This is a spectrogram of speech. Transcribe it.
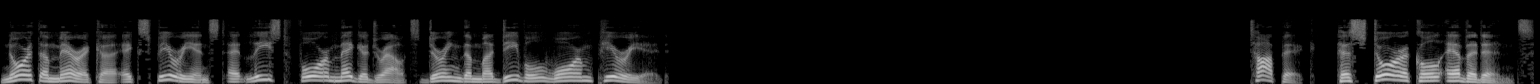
North America experienced at least four megadroughts during the medieval warm period. Topic: Historical evidence.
